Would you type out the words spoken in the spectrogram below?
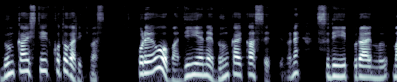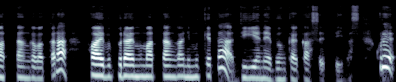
分解していくことができます。これを、ま DNA 分解活性っていうのね、3プライム末端側から5プライム末端側に向けた DNA 分解活性って言います。これ、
